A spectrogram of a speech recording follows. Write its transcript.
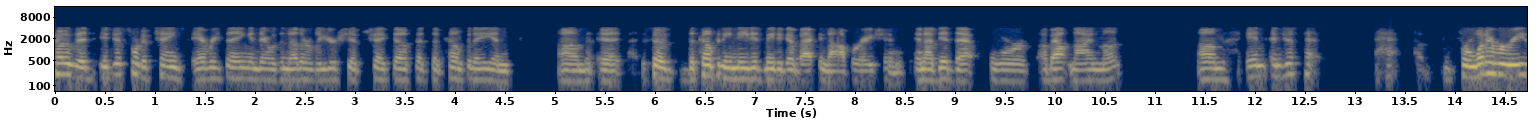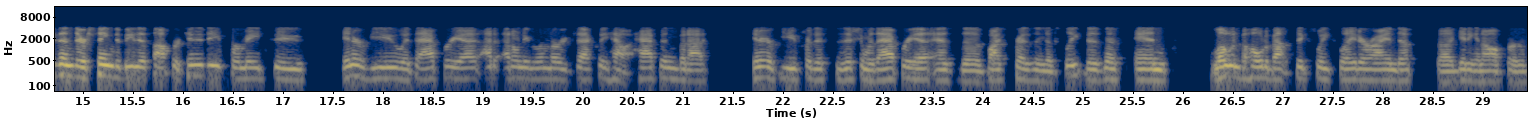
COVID, it just sort of changed everything. And there was another leadership shakeup at the company. And um, it, so the company needed me to go back into operations. And I did that for about nine months. Um, and, and just ha- ha- for whatever reason, there seemed to be this opportunity for me to interview with Apria. I, I don't even remember exactly how it happened, but I interviewed for this position with Apria as the vice president of sleep business. And lo and behold, about six weeks later, I end up uh, getting an offer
